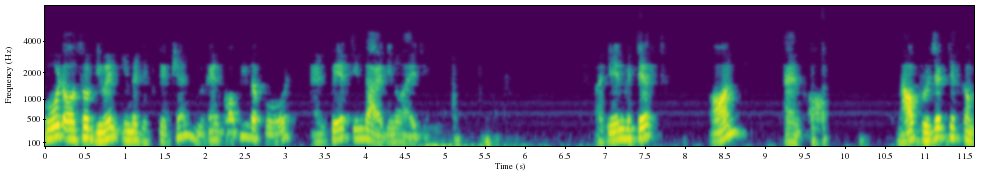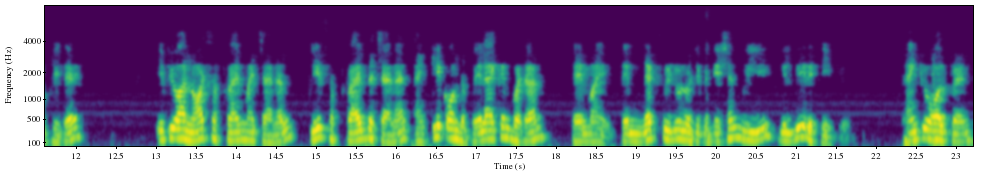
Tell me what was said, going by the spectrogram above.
Code also given in the description. You can copy the code and paste in the Arduino IDE again we test on and off now project is completed. If you are not subscribed my channel, please subscribe the channel and click on the bell icon button. Then my then next video notification will, be, will be received you. Thank you all friends.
